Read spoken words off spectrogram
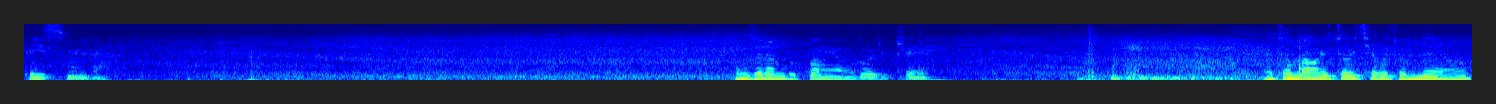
돼 있습니다. 동서남북 방향으로 이렇게 전망은 이쪽이 최고 좋네요.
